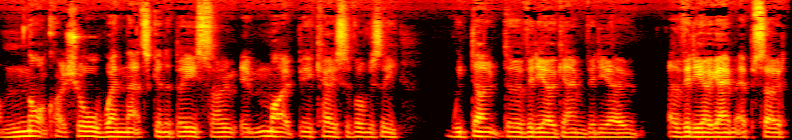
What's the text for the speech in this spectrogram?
I'm not quite sure when that's going to be, so it might be a case of obviously we don't do a video game video a video game episode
